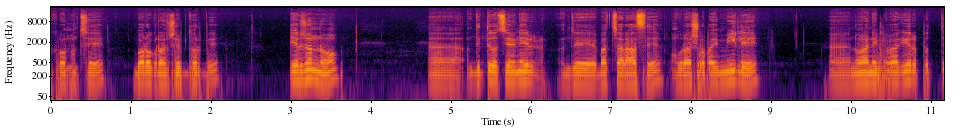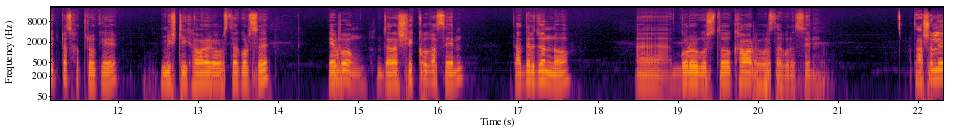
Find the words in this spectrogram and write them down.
এখন হচ্ছে বড় কোরআন শরীফ ধরবে। এর জন্য দ্বিতীয় শ্রেণির যে বাচ্চারা আছে, ওরা সবাই মিলে নোয়ানি বিভাগের প্রত্যেকটা ছাত্রকে মিষ্টি খাওয়ানোর ব্যবস্থা করছে। এবং যারা শিক্ষক আছেন, তাদের জন্য গরুর গোস্ত খাওয়ার ব্যবস্থা করেছেন। আসলে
